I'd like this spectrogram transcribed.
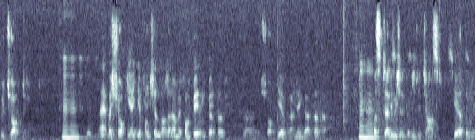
कोई जॉब तो मैं बस शौकिया ये फ़ंक्शन वगैरह में कंपेयरिंग करता था शौकिया गाने गाता था। बस टेलीविज़न पे मुझे चांस किया तो मैं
